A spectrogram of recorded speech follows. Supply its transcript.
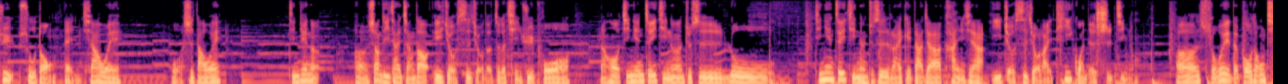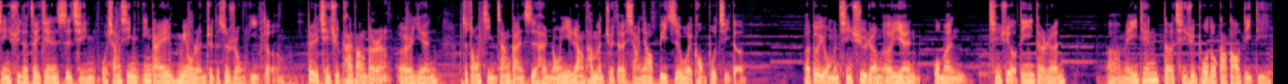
绪树洞冷肖威，我是大威。今天呢，呃，上集才讲到一九四九的这个情绪波，然后今天这一集呢，就是录，今天这一集呢，就是来给大家看一下一九四九来踢馆的实景哦。呃，所谓的沟通情绪的这件事情，我相信应该没有人觉得是容易的。对于情绪开放的人而言，这种紧张感是很容易让他们觉得想要避之唯恐不及的。而对于我们情绪人而言，我们情绪有定义的人，呃，每一天的情绪波都高高低低。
